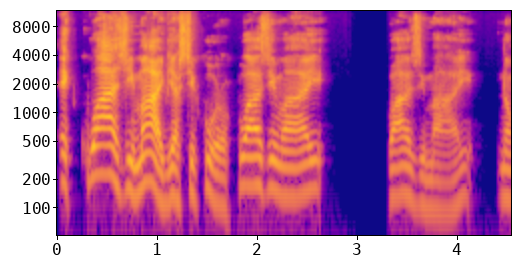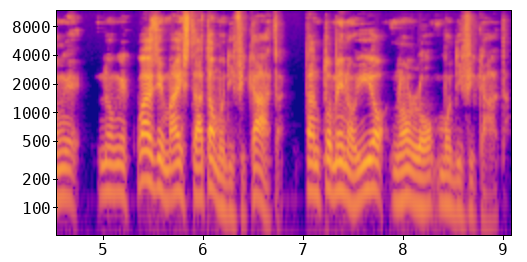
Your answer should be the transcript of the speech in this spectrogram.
e quasi mai, vi assicuro, quasi mai, quasi mai, non è, non è quasi mai stata modificata, tantomeno io non l'ho modificata,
